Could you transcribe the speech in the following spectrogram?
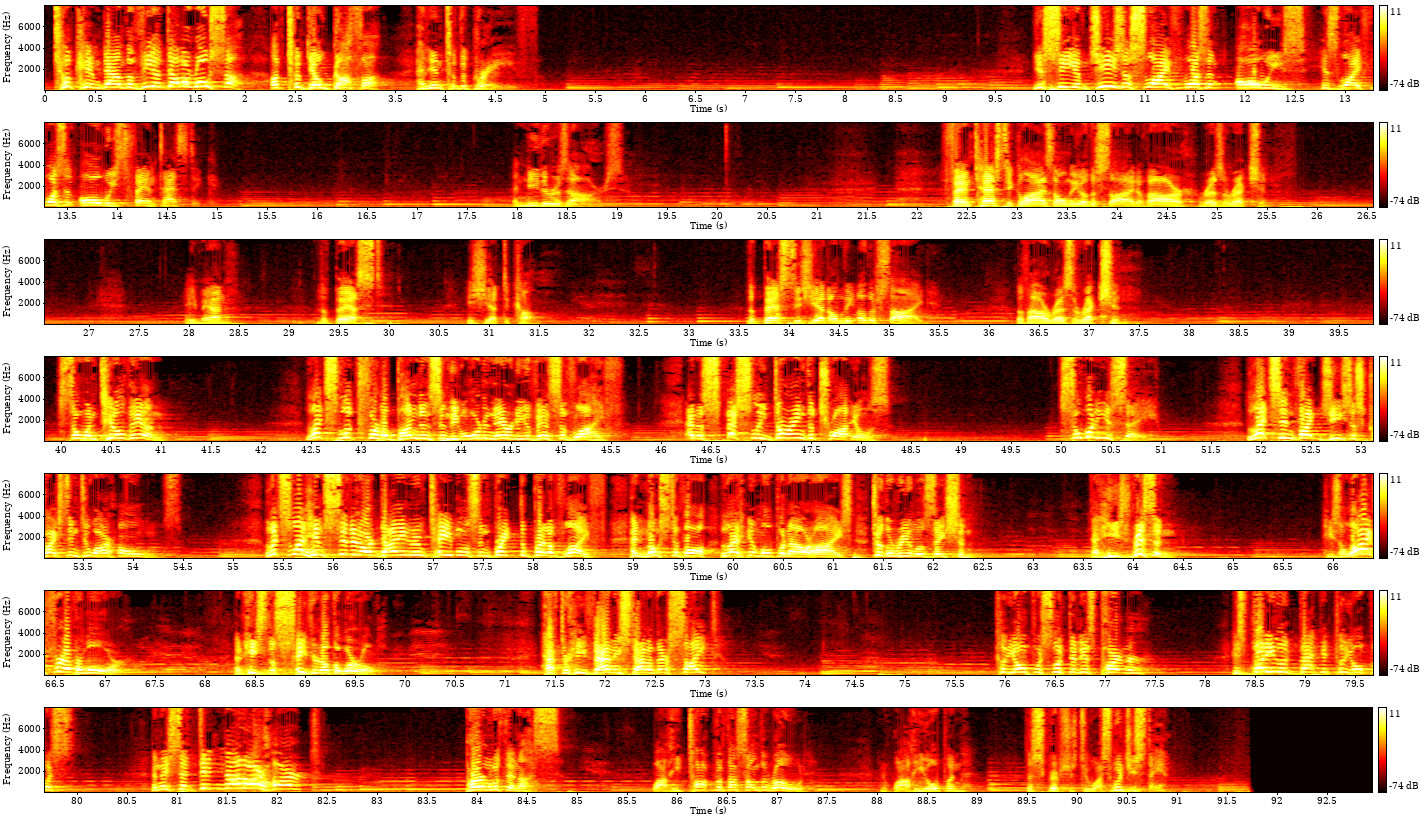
took him down the Via Dolorosa up to Golgotha and into the grave. You see, if Jesus' life wasn't always, his life wasn't always fantastic. And neither is ours. Fantastic lies on the other side of our resurrection. Amen. The best is yet to come. The best is yet on the other side of our resurrection. So until then, let's look for abundance in the ordinary events of life, and especially during the trials. So, what do you say? Let's invite Jesus Christ into our homes. Let's let Him sit at our dining room tables and break the bread of life. And most of all, let Him open our eyes to the realization that He's risen. He's alive forevermore. And He's the Savior of the world after he vanished out of their sight. Cleopas looked at his partner. His buddy looked back at Cleopas. And they said, Did not our heart burn within us while he talked with us on the road and while he opened the scriptures to us? Would you stand?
